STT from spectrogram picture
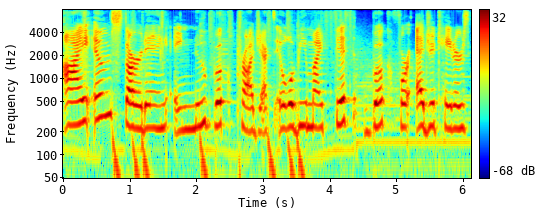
I am starting a new book project. It will be my fifth book for educators.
